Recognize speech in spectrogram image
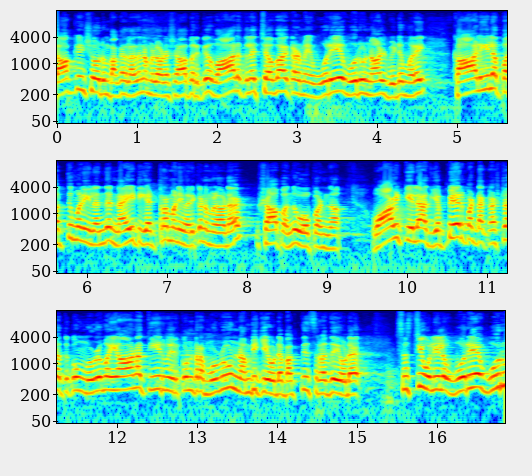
ஜாக்கி ஷோரூம் பக்கத்தில் தான் நம்மளோட ஷாப் இருக்குது வாரத்தில் செவ்வாய்க்கிழமை ஒரே ஒரு நாள் விடுமுறை. காலையில் பத்து மணிலேருந்து நைட் எட்டரை மணி வரைக்கும் நம்மளோட ஷாப் வந்து ஓப்பன் தான். வாழ்க்கையில் அது எப்பேற்பட்ட கஷ்டத்துக்கும் முழுமையான தீர்வு இருக்குன்ற முழு நம்பிக்கையோட பக்தி சிரத்தையோட சிஸ்டி ஒளியில் ஒரே ஒரு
